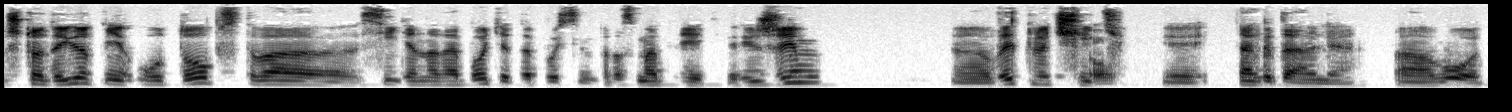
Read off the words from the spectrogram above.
что дает мне удобство, сидя на работе, допустим, просмотреть режим, э, выключить э, и так далее. А, вот.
